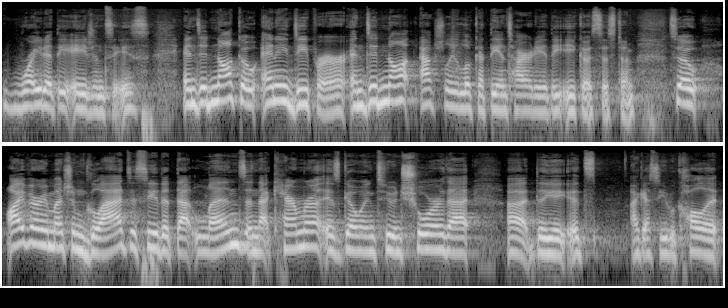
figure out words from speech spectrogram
right at the agencies and did not go any deeper and did not actually look at the entirety of the ecosystem. So I very much am glad to see that that lens and that camera is going to ensure that uh, the, it's, I guess you would call it,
